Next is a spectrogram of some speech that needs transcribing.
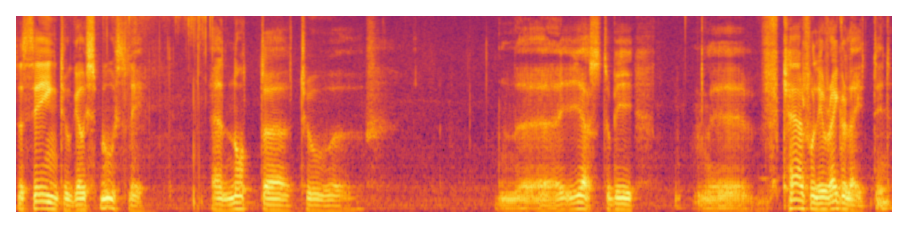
the thing to go smoothly and not uh, to uh, yes to be uh, carefully regulated,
